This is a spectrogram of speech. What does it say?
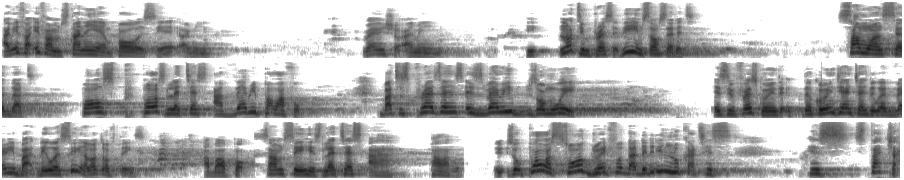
I mean, if, I, if I'm standing here and Paul is here, I mean, very short. I mean, he, not impressive. He himself said it. Someone said that Paul's, Paul's letters are very powerful, but his presence is very some way. It's in First Corinthians. The Corinthian church, they were very bad. They were saying a lot of things about Paul. Some say his letters are powerful. So Paul was so grateful that they didn't look at his, his stature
